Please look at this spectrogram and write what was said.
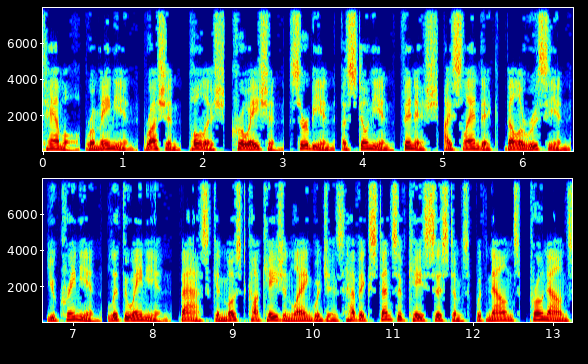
Tamil, Romanian, Russian, Polish, Croatian, Serbian, Estonian, Finnish, Icelandic, Belarusian, Ukrainian, Lithuanian, Basque and most Caucasian languages have extensive case systems, with nouns, pronouns,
